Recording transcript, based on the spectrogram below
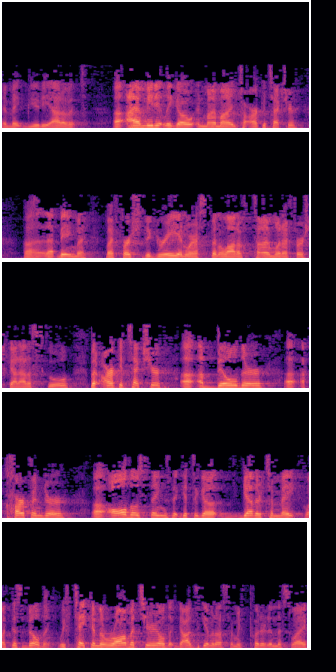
and make beauty out of it. Uh, I immediately go in my mind to architecture. Uh, that being my, my first degree and where I spent a lot of time when I first got out of school. But architecture, uh, a builder, uh, a carpenter, uh, all those things that get to go together to make like this building. We've taken the raw material that God's given us and we've put it in this way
